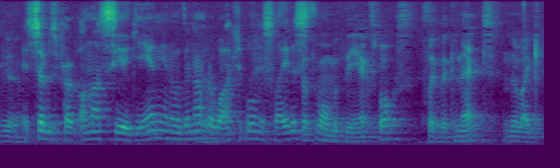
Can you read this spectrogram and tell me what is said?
yeah. it purpose. I'll not see again, you know, they're not Yeah. rewatchable in the slightest. That's the one with the Xbox. It's like the Kinect, and they're like,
